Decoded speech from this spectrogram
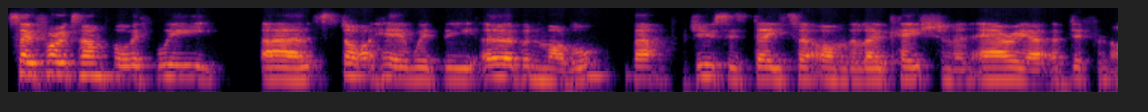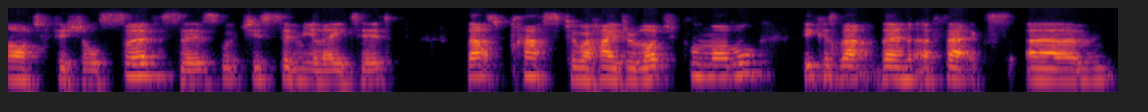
So for example, if we uh, start here with the urban model that produces data on the location and area of different artificial surfaces, which is simulated. That's passed to a hydrological model because that then affects um,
